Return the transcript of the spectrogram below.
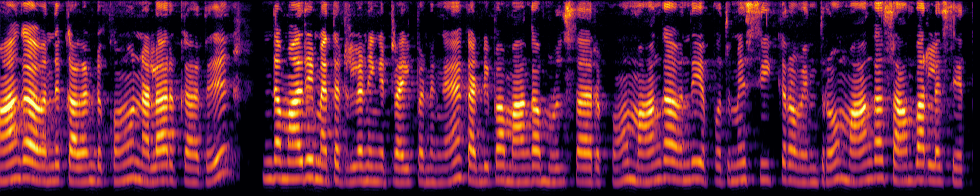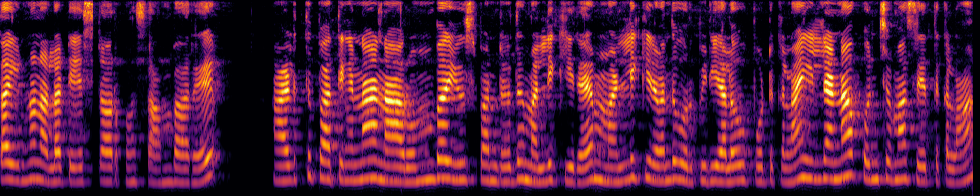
மாங்காய் வந்து கலண்டுக்கும் நல்லா இருக்காது. இந்த மாதிரி மெத்தடில் நீங்கள் ட்ரை பண்ணுங்கள் கண்டிப்பாக மாங்காய் முழுசாக இருக்கும். மாங்காய் வந்து எப்போதுமே சீக்கிரம் வெந்துடும் மாங்காய் சாம்பாரில் சேர்த்தா இன்னும் நல்லா டேஸ்ட்டாக இருக்கும் சாம்பார். அடுத்து பார்த்திங்கன்னா நான் ரொம்ப யூஸ் பண்ணுறது மல்லிக்கீரை. மல்லிக்கீரை வந்து ஒரு பிடி அளவு போட்டுக்கலாம். இல்லைன்னா கொஞ்சமாக சேர்த்துக்கலாம்.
